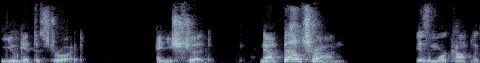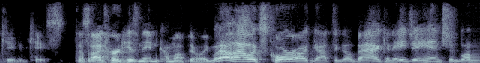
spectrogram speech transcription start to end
You'll get destroyed, and you should. Now, Beltran is a more complicated case because I've heard his name come up. They're like, well, Alex Cora got to go back and AJ Hinch and blah, blah,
